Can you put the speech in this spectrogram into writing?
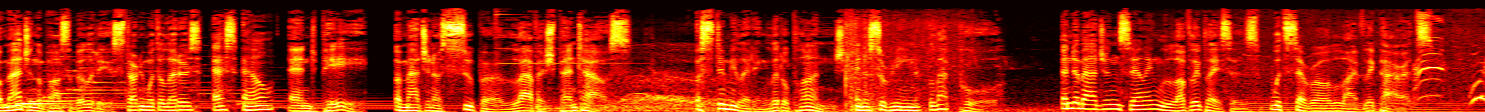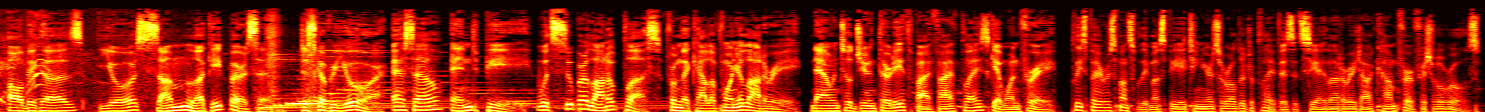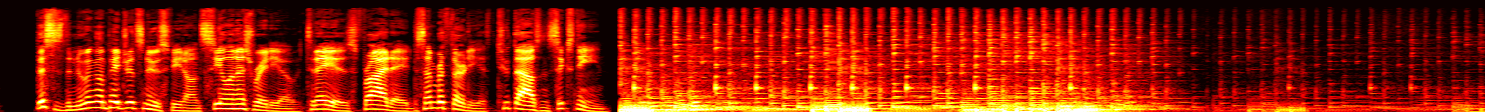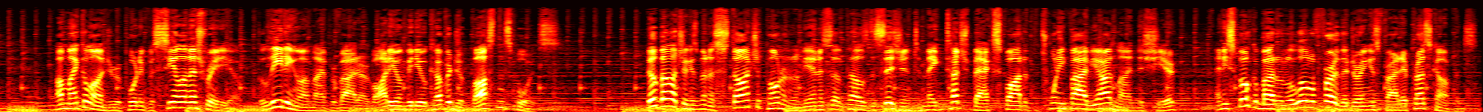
Imagine the possibilities starting with the letters S, L, and P. Imagine a super lavish penthouse, a stimulating little plunge in a serene lap pool, and imagine sailing lovely places with several lively parrots. All because you're some lucky person. Discover your SL and P with Super Lotto Plus from the California Lottery. Now until June 30th, buy five plays, get one free. Please play responsibly. Must be 18 years or older to play. Visit CALottery.com for official rules. This is the New England Patriots newsfeed on CLNS Radio. Today is Friday, December 30th, 2016. I'm Michael Laundry reporting for CLNS Radio, the leading online provider of audio and video coverage of Boston sports. Bill Belichick has been a staunch opponent of the NFL's decision to make touchback spot at the 25 yard line this year, and he spoke about it a little further during his Friday press conference.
